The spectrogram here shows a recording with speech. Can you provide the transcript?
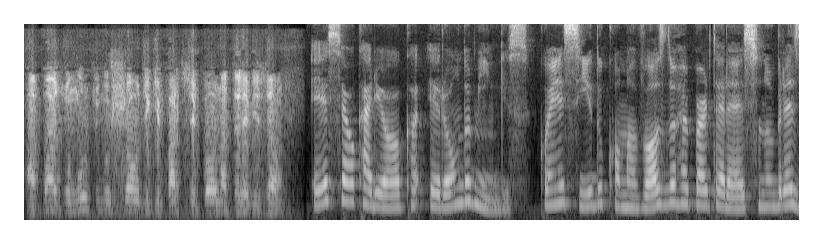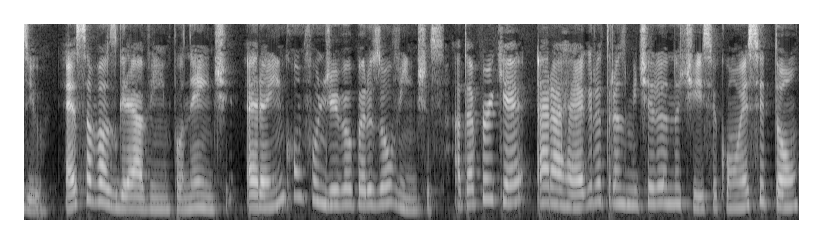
após um último show de que participou na televisão. Esse é o carioca Heron Domingues, conhecido como a voz do repórter S no Brasil. Essa voz grave e imponente era inconfundível para os ouvintes, até porque era a regra transmitir a notícia com esse tom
